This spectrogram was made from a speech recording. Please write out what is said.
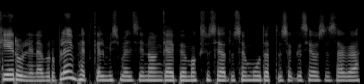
keeruline probleem hetkel, mis meil siin on käibemaksuseaduse muudatusega seoses, aga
